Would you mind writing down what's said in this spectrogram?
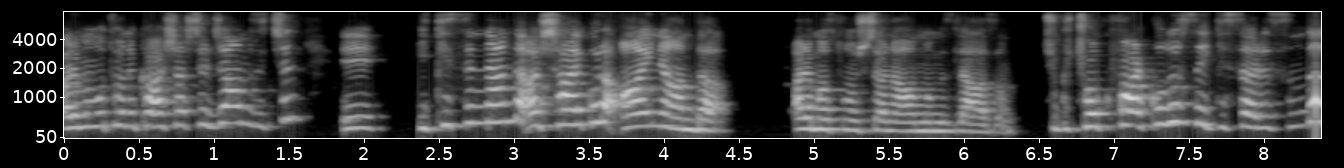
arama motorunu karşılaştıracağımız için e, ikisinden de aşağı yukarı aynı anda arama sonuçlarını almamız lazım. Çünkü çok fark olursa ikisi arasında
